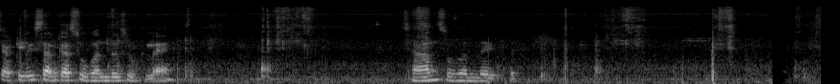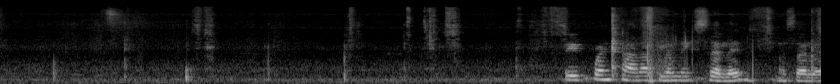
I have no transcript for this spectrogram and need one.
चकलीसारखा सुगंध सुटलाय. छान सुगंध येतोय. पीठ पण छान आपलं मिक्स झालंय मसाला.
